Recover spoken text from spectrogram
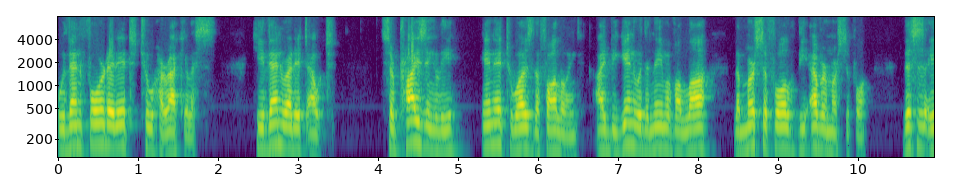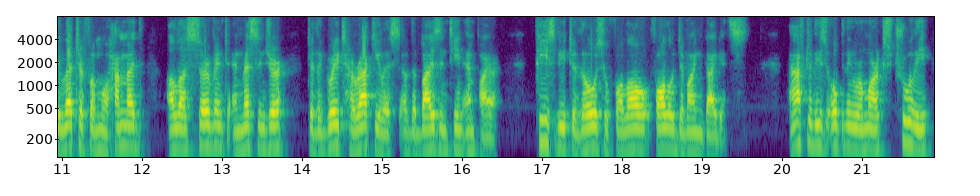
who then forwarded it to Heraclius. He then read it out. Surprisingly, in it was the following I begin with the name of Allah, the Merciful, the Ever Merciful. This is a letter from Muhammad, Allah's servant and messenger, to the great Heraclius of the Byzantine Empire. Peace be to those who follow, follow divine guidance. After these opening remarks, truly,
